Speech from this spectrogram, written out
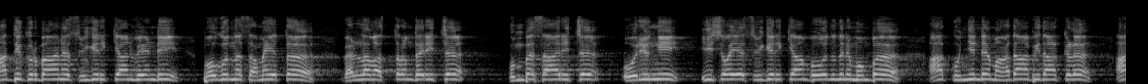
ആദ്യ കുർബാന സ്വീകരിക്കാൻ വേണ്ടി പോകുന്ന സമയത്ത് വെള്ളവസ്ത്രം ധരിച്ച് കുംഭസാരിച്ച് ഒരുങ്ങി ഈശോയെ സ്വീകരിക്കാൻ പോകുന്നതിന് മുമ്പ് ആ കുഞ്ഞിന്റെ മാതാപിതാക്കൾ ആ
